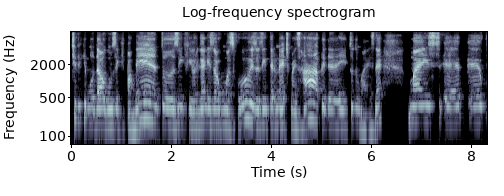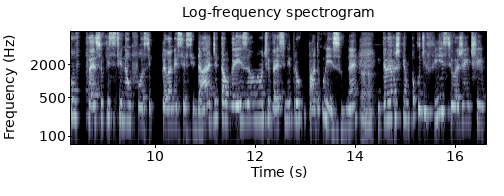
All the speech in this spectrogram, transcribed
tive que mudar alguns equipamentos, enfim, organizar algumas coisas, internet mais rápida e tudo mais, né? Mas é, é, eu confesso que se não fosse pela necessidade, talvez eu não tivesse me preocupado com isso, né? Uhum. Então eu acho que é um pouco difícil a gente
